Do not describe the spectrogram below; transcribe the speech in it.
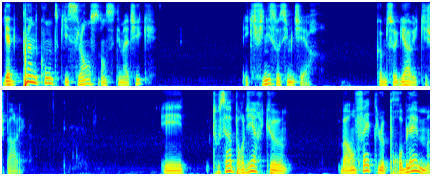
Il y a plein de comptes qui se lancent dans ces thématiques et qui finissent au cimetière, comme ce gars avec qui je parlais. Et tout ça pour dire que, bah, en fait, le problème,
